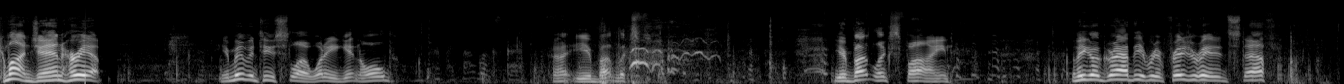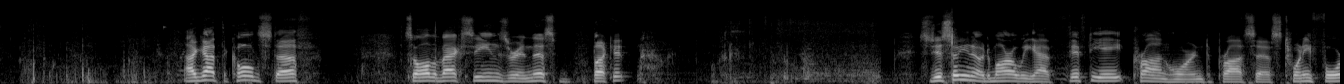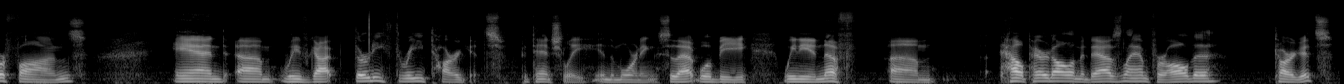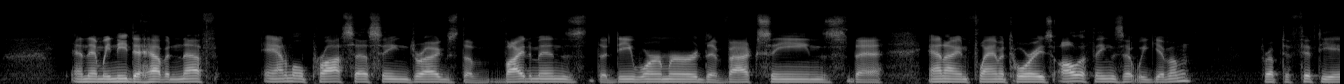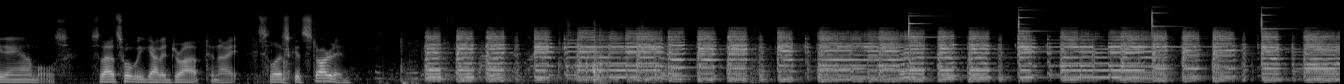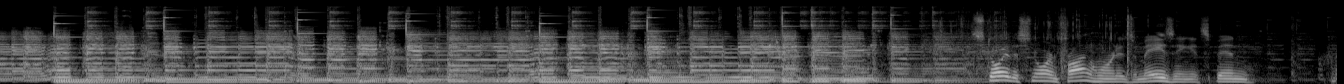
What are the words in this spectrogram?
Come on, Jen, hurry up. You're moving too slow. What are you getting old? Uh, your butt looks. your butt looks fine. Let me go grab the refrigerated stuff. I got the cold stuff. So all the vaccines are in this bucket. So just so you know, tomorrow we have 58 pronghorn to process, 24 fawns, and um, we've got 33 targets potentially in the morning. So that will be, we need enough um, haloperidol and midazolam for all the targets. And then we need to have enough animal processing drugs, the vitamins, the dewormer, the vaccines, the anti-inflammatories, all the things that we give them for up to 58 animals. So that's what we got to drop tonight. So let's get started. The snoring pronghorn is amazing. It's been,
